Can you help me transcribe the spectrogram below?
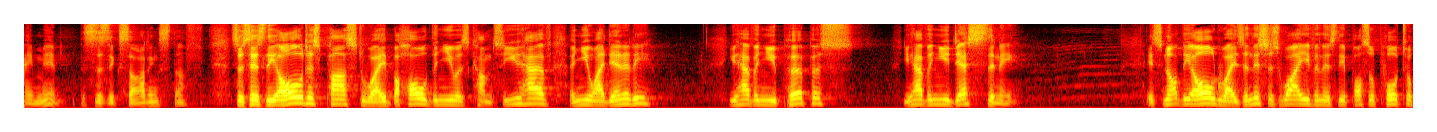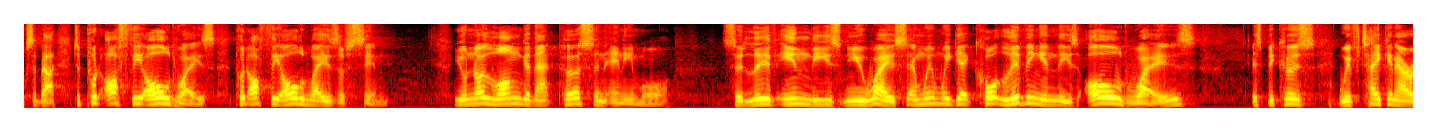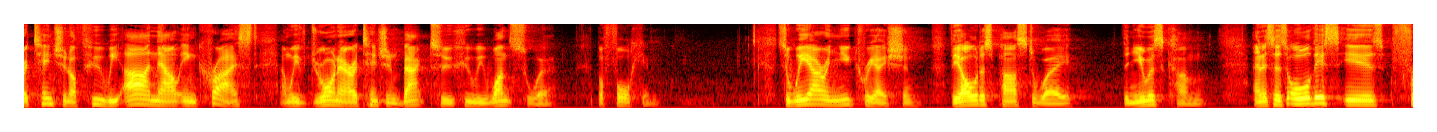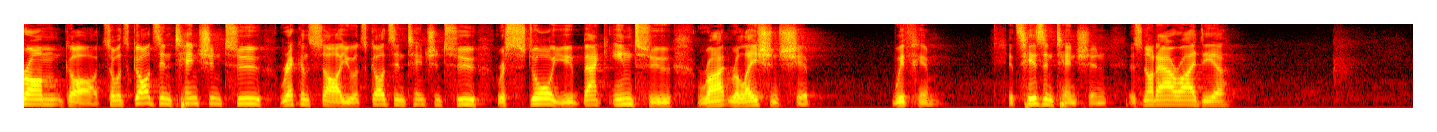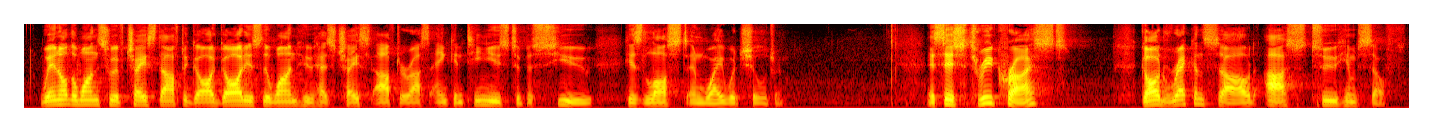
Amen. This is exciting stuff. So it says, The old has passed away, behold, the new has come. So you have a new identity, you have a new purpose, you have a new destiny. It's not the old ways. And this is why, even as the Apostle Paul talks about, to put off the old ways, put off the old ways of sin. You're no longer that person anymore. So live in these new ways. And when we get caught living in these old ways, it's because we've taken our attention off who we are now in Christ and we've drawn our attention back to who we once were before Him. So we are a new creation. The old has passed away, the new has come. And it says, all this is from God. So it's God's intention to reconcile you, it's God's intention to restore you back into right relationship with Him. It's His intention, it's not our idea. We're not the ones who have chased after God. God is the one who has chased after us and continues to pursue His lost and wayward children. It says, through Christ, God reconciled us to Himself.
